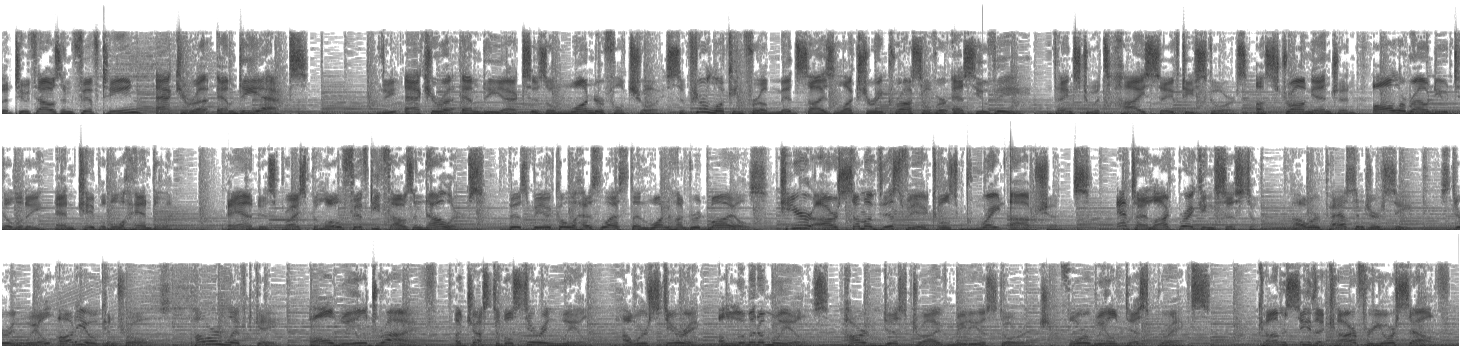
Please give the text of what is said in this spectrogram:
The 2015 Acura MDX. The Acura MDX is a wonderful choice if you're looking for a midsize luxury crossover SUV. Thanks to its high safety scores, a strong engine, all around utility, and capable handling. And is priced below $50,000. This vehicle has less than 100 miles. Here are some of this vehicle's great options anti lock braking system, power passenger seat, steering wheel audio controls, power liftgate, all wheel drive, adjustable steering wheel, power steering, aluminum wheels, hard disk drive media storage, four wheel disc brakes. Come see the car for yourself.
